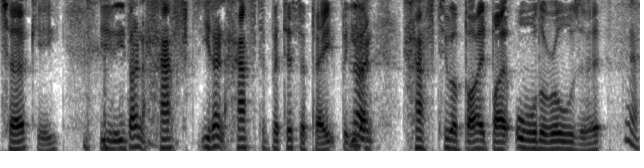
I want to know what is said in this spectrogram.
turkey. You, you don't have to, you don't have to participate, but you No. don't have to abide by all the rules of it. Yeah.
